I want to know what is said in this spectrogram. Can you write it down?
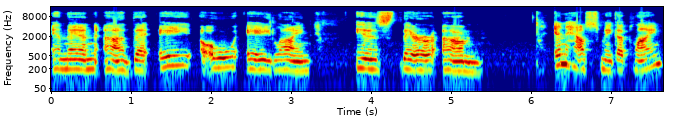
And then uh, the AOA line is their um, in house makeup line.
